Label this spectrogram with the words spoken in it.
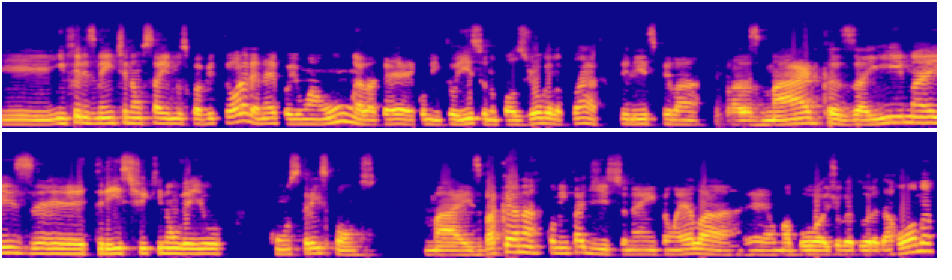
e infelizmente não saímos com a vitória, né? Foi um a um. Ela até comentou isso no pós-jogo. Ela falou: ah, feliz pela, pelas marcas aí, mas é triste que não veio com os três pontos. Mas bacana comentar disso, né? Então ela é uma boa jogadora da Roma.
